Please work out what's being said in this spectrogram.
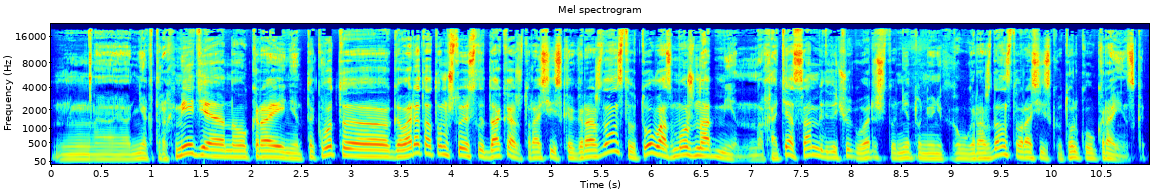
э, некоторых медиа на Украине. Так вот, э, говорят о том, что если докажут российское гражданство, то возможен обмен. Хотя сам Медведчук говорит, что нет у него никакого гражданства российского, только украинское.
